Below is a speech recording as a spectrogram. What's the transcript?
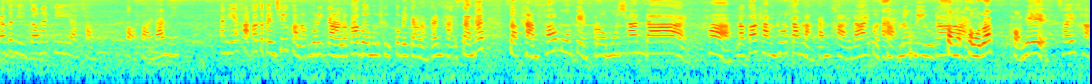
ก็จะมีเจ้าหน้าที่อะค่ะ ต่อสายด้านนี้ อันนี้ค่ะก็จะเป็นชื่อของรับบริการแล้วก็เบอร์มือถือบริการหลังการขาย สามารถสอบถามข้อมูลเปลี่ยนโปรโมชั่นได้ ค่ะ แล้วก็ทำธุรกรรมหลังการขายได้ตรวจสอบเรื่องบิลได้สมมติสมมติว่าของพี่ใช่ค่ะ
